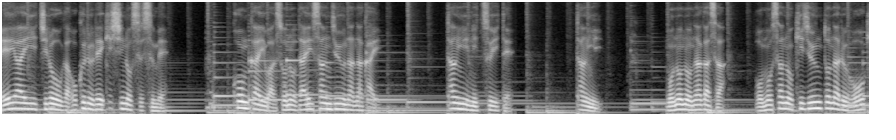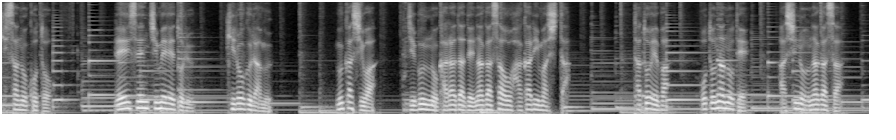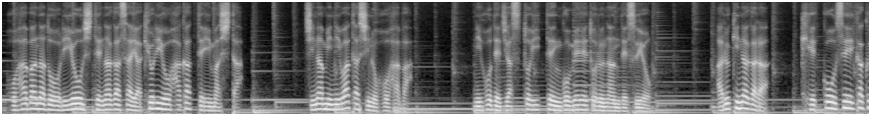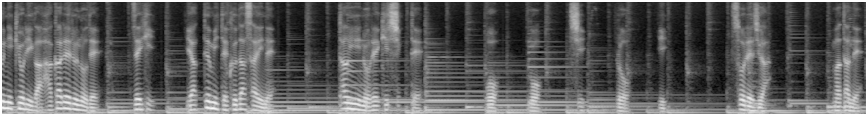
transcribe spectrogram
AI 一郎が送る歴史のすすめ。今回はその第37回。単位について。単位。物の長さ、重さの基準となる大きさのこと。0センチメートル、キログラム。昔は、自分の体で長さを測りました。例えば、大人の手、足の長さ、歩幅などを利用して長さや距離を測っていました。ちなみに私の歩幅。2歩でジャスト1.5メートルなんですよ。歩きながら、結構正確に距離が測れるので、ぜひ、やってみてくださいね。単位の歴史って、お、も、し、ろ、い。それじゃ。またね。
